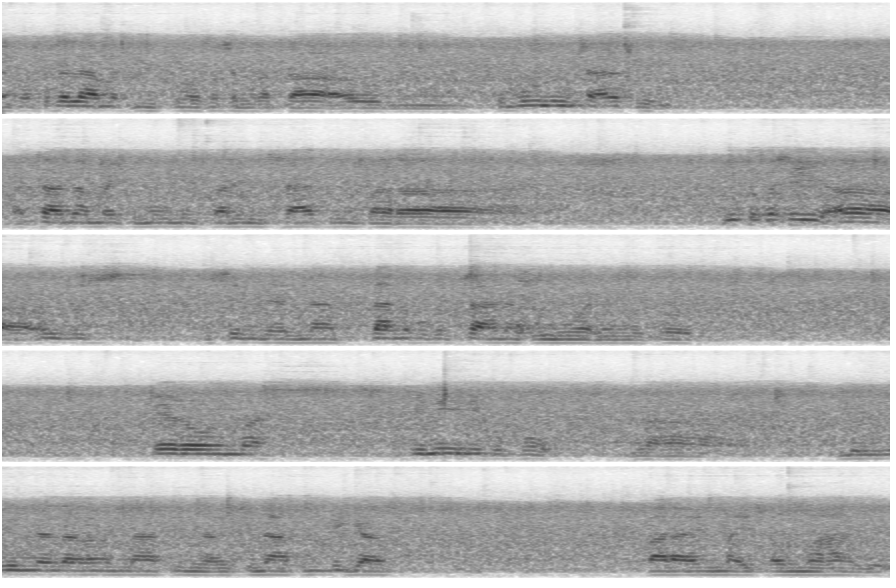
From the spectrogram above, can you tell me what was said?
Nagpapasalamat din po ako sa mga taong tumulong sa atin. At sana may tumulong pa rin sa atin para dito kasi uh, August, December na plano ko po sana kumuha ng motor. Pero mas pinili ko po na bilhin na lang natin ng sinapong bigas para ay maipamahagi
